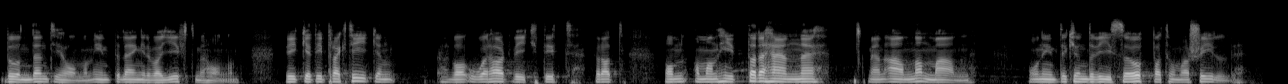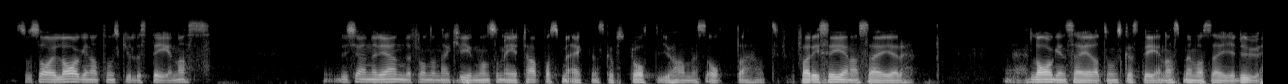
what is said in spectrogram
bunden till honom, inte längre var gift med honom. Vilket i praktiken var oerhört viktigt för att om, om man hittade henne med en annan man hon inte kunde visa upp att hon var skild så sa i lagen att hon skulle stenas. Vi känner igen det från den här kvinnan som ertappas med äktenskapsbrott i Johannes 8. Att fariseerna säger, lagen säger att hon ska stenas, men vad säger du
